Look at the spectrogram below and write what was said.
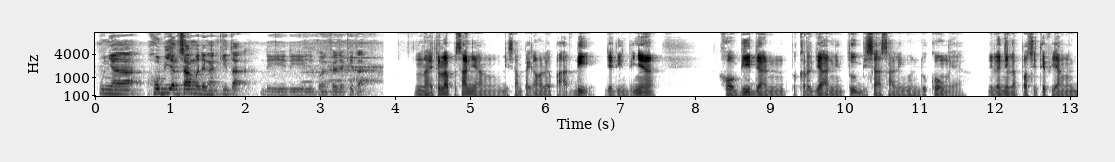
punya hobi yang sama dengan kita di di lingkungan kerja kita. Nah, itulah pesan yang disampaikan oleh Pak Ardi. Jadi intinya hobi dan pekerjaan itu bisa saling mendukung ya. Nilai-nilai positif yang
